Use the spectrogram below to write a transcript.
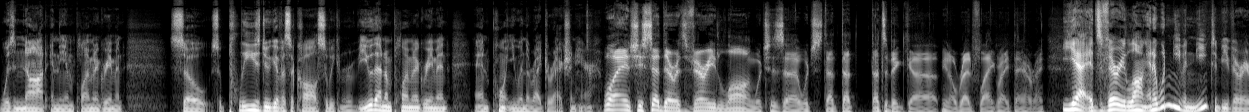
was not in the employment agreement. So so please do give us a call so we can review that employment agreement and point you in the right direction here. Well, and she said there it's very long, which is uh, which that that that's a big uh, you know red flag right there, right? Yeah, it's very long, and it wouldn't even need to be very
